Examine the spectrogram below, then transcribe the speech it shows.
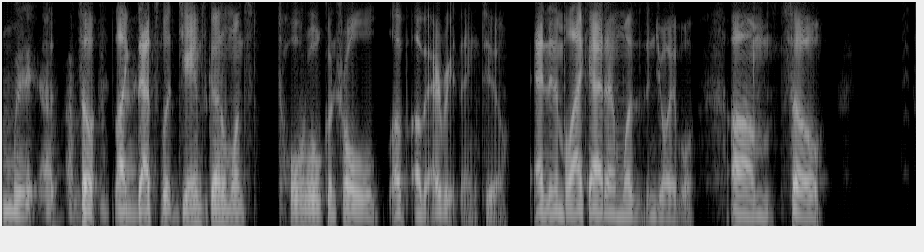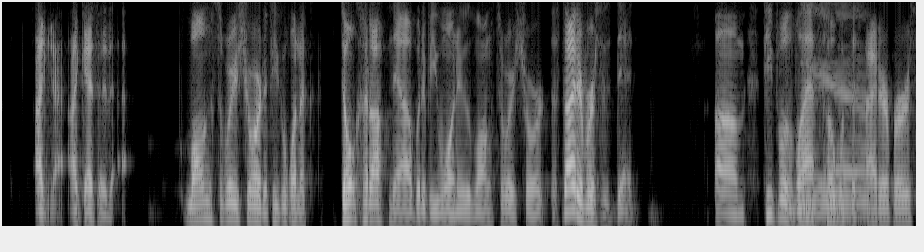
I'm. I'm- I'm- So like that's what James Gunn wants total control of, of everything too. And then Black Adam was enjoyable. Um so I like I said, long story short, if people want to don't cut off now, but if you want to, long story short, the Snyderverse is dead. Um, people's last hope with the Yeah. Snyderverse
